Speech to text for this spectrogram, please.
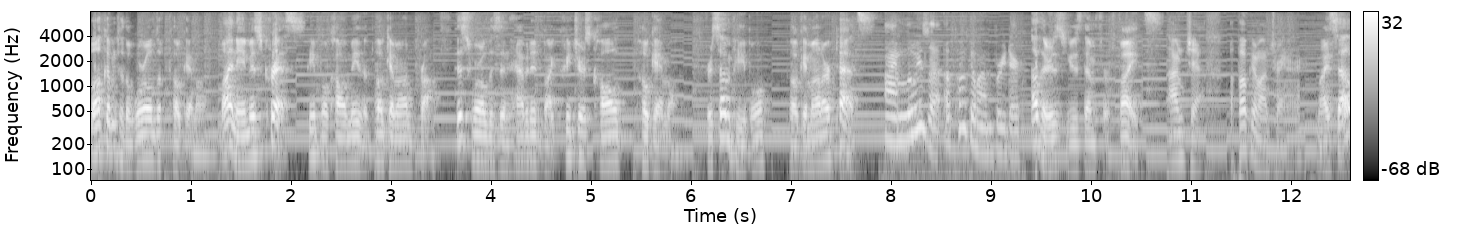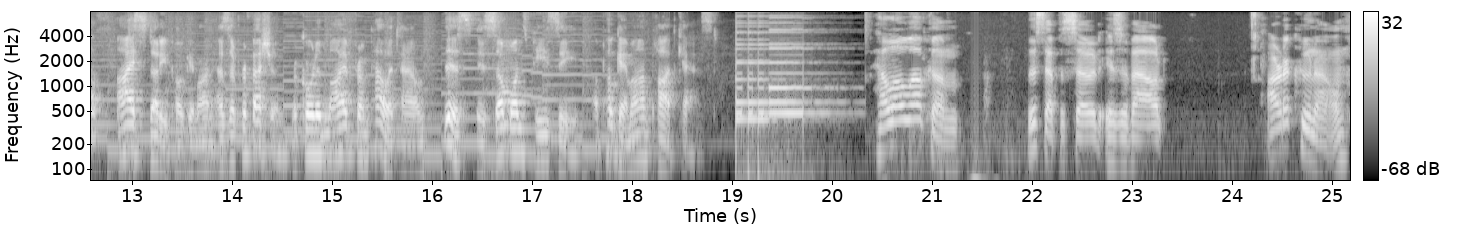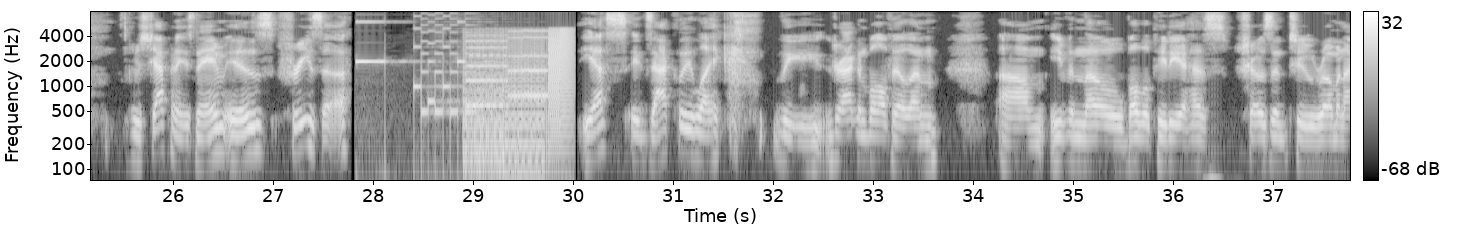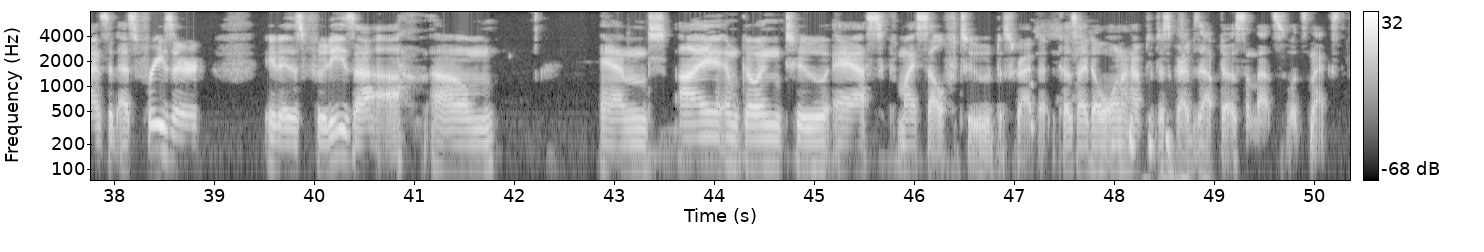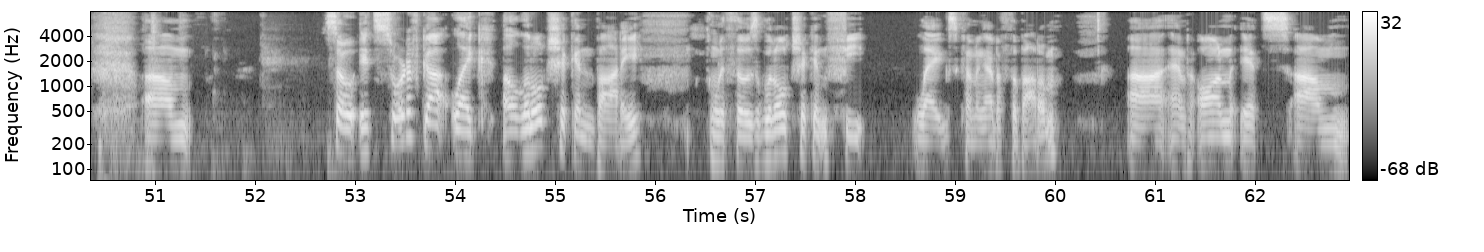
Welcome to the world of Pokemon. My name is Chris. People call me the Pokemon Prof. This world is inhabited by creatures called Pokemon. For some people, Pokemon are pets. I'm Louisa, a Pokemon breeder. Others use them for fights. I'm Jeff, a Pokemon trainer. Myself, I study Pokemon as a profession. Recorded live from Pallet Town, this is Someone's PC, a Pokemon podcast. Hello, welcome. This episode is about Articuno, whose Japanese name is Frieza. Yes, exactly like the Dragon Ball villain, um, even though Bulbapedia has chosen to romanize it as Freezer, it is Frieza. Um, and I am going to ask myself to describe it because I don't want to have to describe Zapdos, and that's what's next. Um, so it's sort of got like a little chicken body with those little chicken feet legs coming out of the bottom, uh, and on its um,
